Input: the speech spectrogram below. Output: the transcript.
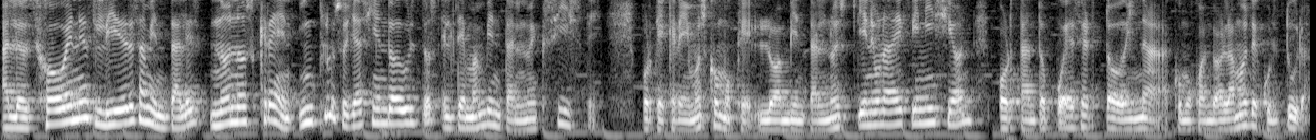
A los jóvenes líderes ambientales no nos creen. Incluso ya siendo adultos, el tema ambiental no existe. Porque creemos como que lo ambiental no tiene una definición, por tanto puede ser todo y nada. Como cuando hablamos de cultura.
